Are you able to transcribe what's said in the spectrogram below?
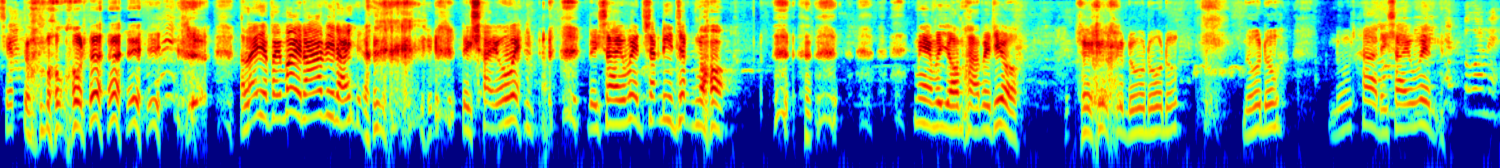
เช็ดตัวโบกคนอะไรอย่าไปว่ายน้ำที่ไหน เด็กชายโอเว่นเด็กชายโอเว่นชักดินชักงอ แม่ไม่ยอมพาไปเที่ยว ดูดูดูดูดูดูท่าเด็กชายโอเว่นแค่ตัวเนี่ย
